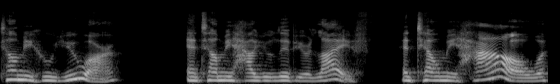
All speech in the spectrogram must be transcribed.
tell me who you are and tell me how you live your life and tell me how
